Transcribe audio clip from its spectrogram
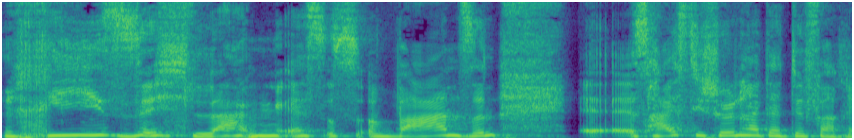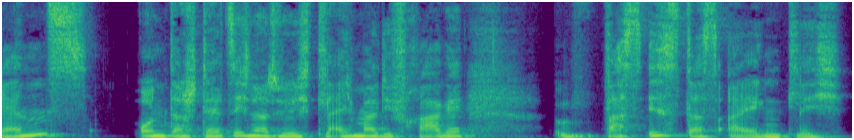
riesig lang. Es ist Wahnsinn. Es heißt die Schönheit der Differenz. Und da stellt sich natürlich gleich mal die Frage, was ist das eigentlich,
